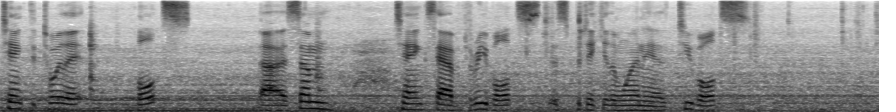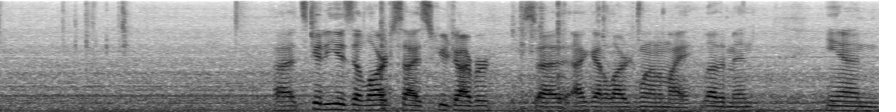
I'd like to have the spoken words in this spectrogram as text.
tank to toilet bolts. Uh, some tanks have three bolts. This particular one has two bolts. Uh, it's good to use a large size screwdriver. So I got a large one on my Leatherman. And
